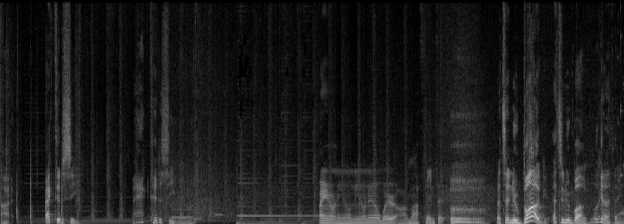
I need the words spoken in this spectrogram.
Alright. Back to the sea. Back to the sea, baby. Where are my finfish? That's a new bug. That's a new bug. Look at that thing.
